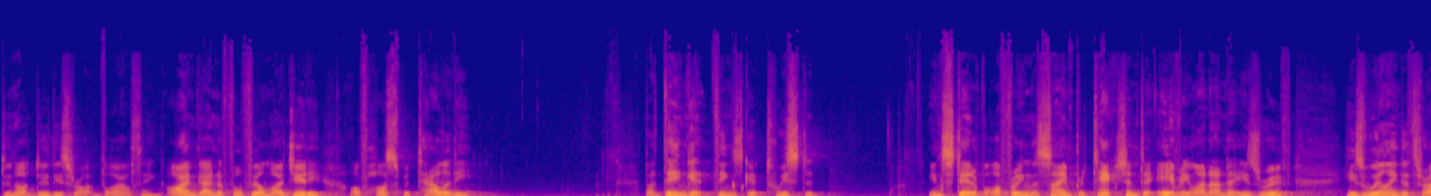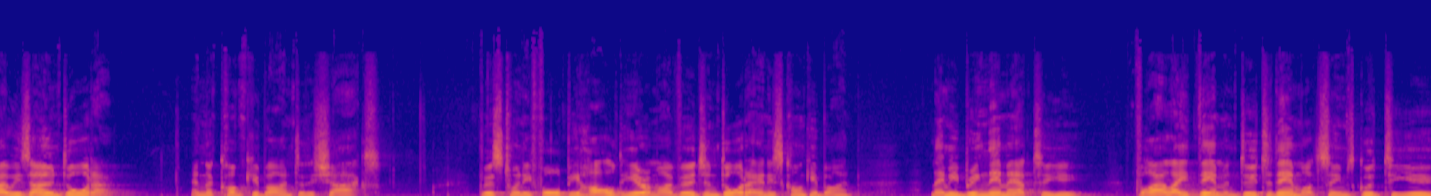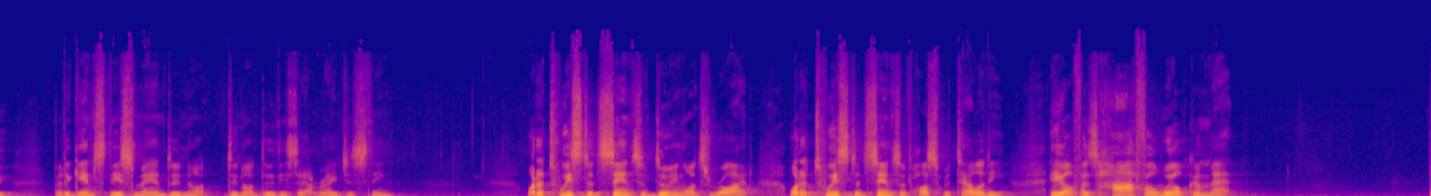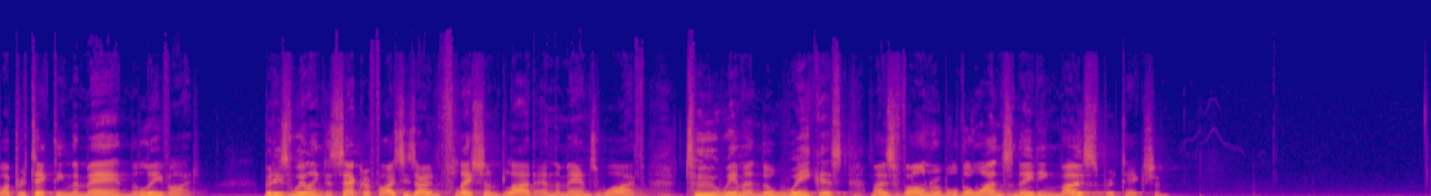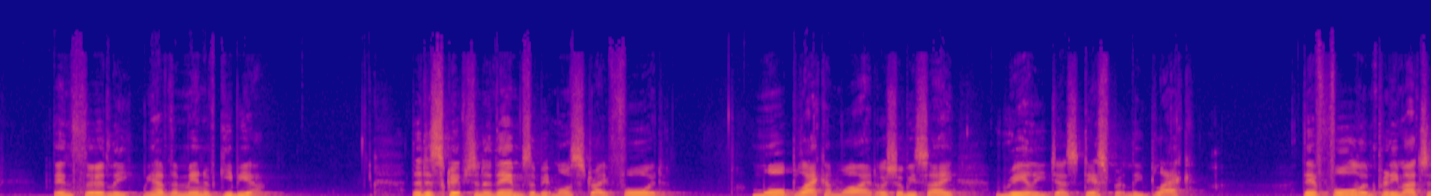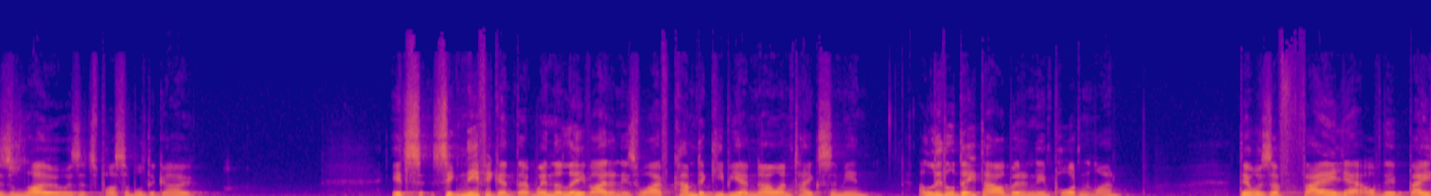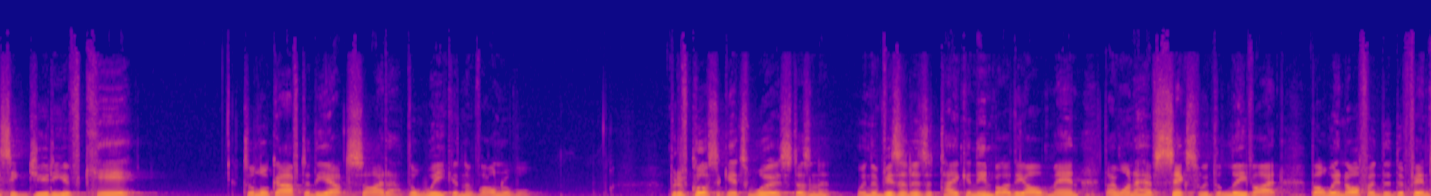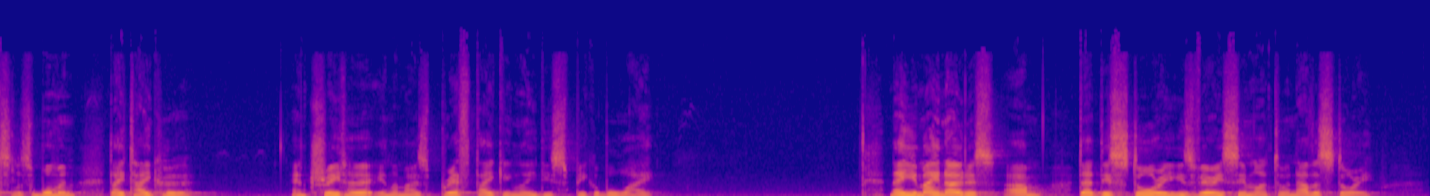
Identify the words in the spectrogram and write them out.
do not do this vile thing. I'm going to fulfill my duty of hospitality. But then get, things get twisted. Instead of offering the same protection to everyone under his roof, he's willing to throw his own daughter and the concubine to the sharks. Verse 24 Behold, here are my virgin daughter and his concubine. Let me bring them out to you. Violate them and do to them what seems good to you. But against this man, do not do, not do this outrageous thing. What a twisted sense of doing what's right. What a twisted sense of hospitality. He offers half a welcome mat by protecting the man, the Levite. But he's willing to sacrifice his own flesh and blood and the man's wife. Two women, the weakest, most vulnerable, the ones needing most protection. Then, thirdly, we have the men of Gibeah. The description of them is a bit more straightforward, more black and white, or should we say, really just desperately black. They've fallen pretty much as low as it's possible to go. It's significant that when the Levite and his wife come to Gibeah, no one takes them in. A little detail, but an important one. There was a failure of their basic duty of care to look after the outsider, the weak, and the vulnerable. But of course, it gets worse, doesn't it? When the visitors are taken in by the old man, they want to have sex with the Levite, but when offered the defenseless woman, they take her and treat her in the most breathtakingly despicable way. Now, you may notice um, that this story is very similar to another story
